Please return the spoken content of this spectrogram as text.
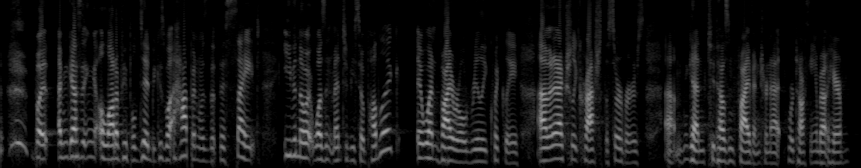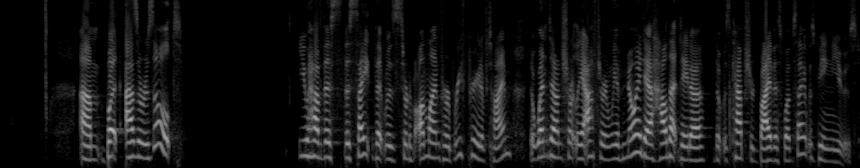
but I'm guessing a lot of people did because what happened was that this site, even though it wasn't meant to be so public, it went viral really quickly, um, and it actually crashed the servers. Um, again, 2005 internet we're talking about here. Um, but as a result, you have this, this site that was sort of online for a brief period of time that went down shortly after, and we have no idea how that data that was captured by this website was being used.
